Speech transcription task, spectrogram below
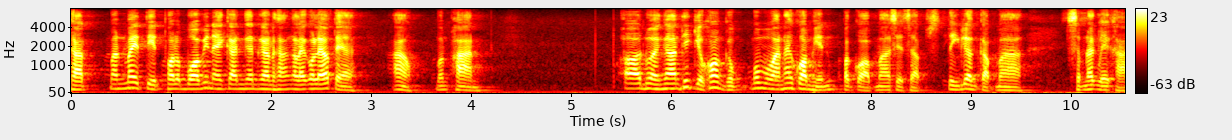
ขัด มันไม่ติดพรบวินัยการเงินการคลังอะไรก็แล้วแต่อ้าวมันผ่านหน่วยงานที่เกี่ยวข้องกับงบประมาณให้ความเห็นประกอบมาเสร็จสับตีเรื่องกลับมาสำนักเลขา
